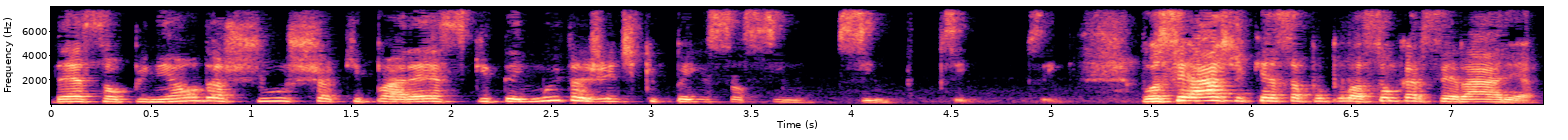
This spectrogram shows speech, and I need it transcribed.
dessa opinião da Xuxa, que parece que tem muita gente que pensa assim, sim, sim, sim. Você acha que essa população carcerária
